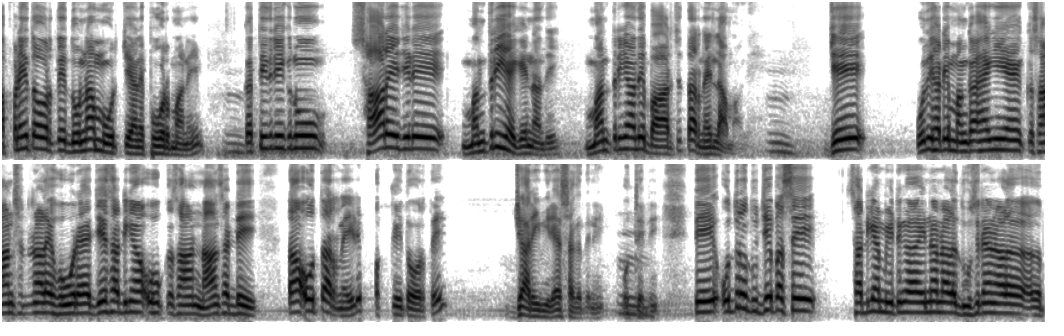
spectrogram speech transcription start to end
ਆਪਣੇ ਤੌਰ ਤੇ ਦੋਨਾਂ ਮੋਰਚਿਆਂ ਨੇ ਫੋਰਮਾਂ ਨੇ 31 ਤਰੀਕ ਨੂੰ ਸਾਰੇ ਜਿਹੜੇ ਮੰਤਰੀ ਹੈਗੇ ਇਹਨਾਂ ਦੇ ਮੰਤਰੀਆਂ ਦੇ ਬਾਰ 'ਚ ਧਰਨੇ ਲਾਵਾਂਗੇ। ਜੇ ਉਹਦੀ ਸਾਡੀ ਮੰਗਾਂ ਹੈਗੀਆਂ ਕਿਸਾਨ ਛੱਡਣ ਵਾਲੇ ਹੋਰ ਹੈ ਜੇ ਸਾਡੀਆਂ ਉਹ ਕਿਸਾਨ ਨਾ ਛੱਡੇ ਤਾਂ ਉਹ ਧਰਨੇ ਜਿਹੜੇ ਪੱਕੇ ਤੌਰ ਤੇ ਜਾਰੀ ਵੀ ਰਹਿ ਸਕਦੇ ਨੇ ਉੱਥੇ। ਵੀ। ਤੇ ਉਧਰੋਂ ਦੂਜੇ ਪਾਸੇ ਸਾਡੀਆਂ ਮੀਟਿੰਗਾਂ ਇਹਨਾਂ ਨਾਲ ਦੂਸਰਿਆਂ ਨਾਲ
